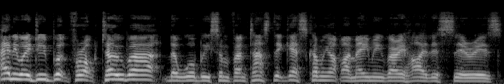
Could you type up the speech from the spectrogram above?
Anyway, do book for October. There will be some fantastic guests coming up. I'm aiming very high this series.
